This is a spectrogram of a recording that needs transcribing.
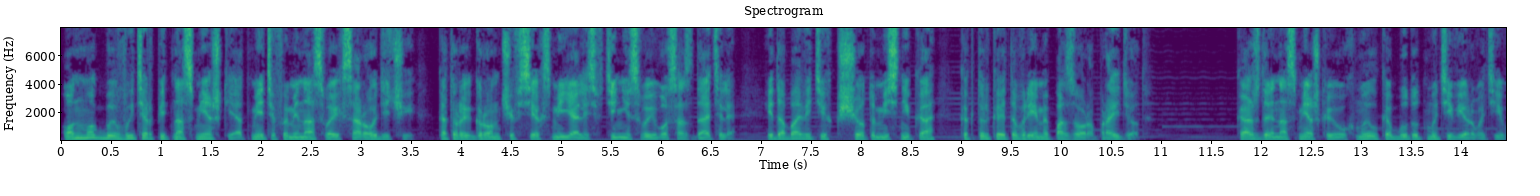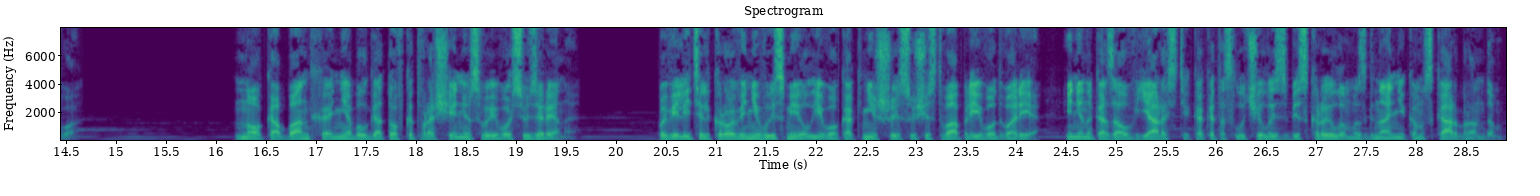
Он мог бы вытерпеть насмешки, отметив имена своих сородичей, которые громче всех смеялись в тени своего создателя, и добавить их к счету мясника, как только это время позора пройдет. Каждая насмешка и ухмылка будут мотивировать его. Но Кабандха не был готов к отвращению своего сюзерена. Повелитель крови не высмеял его как низшие существа при его дворе и не наказал в ярости, как это случилось с бескрылым изгнанником Скарбрандом,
